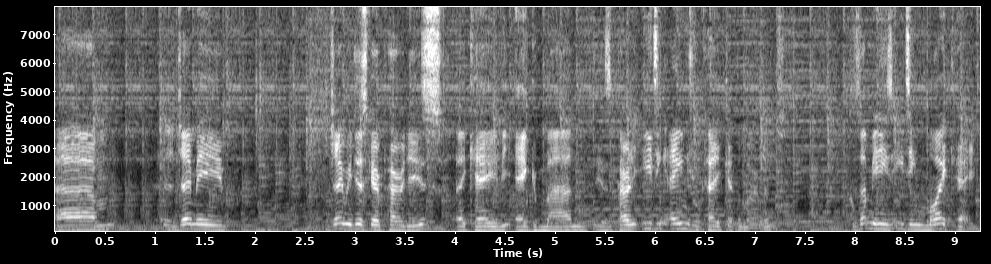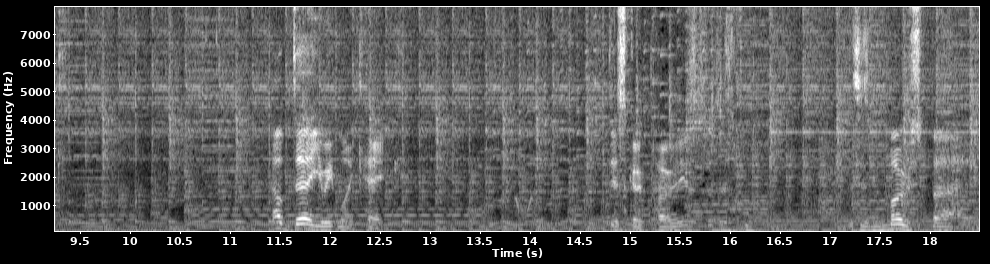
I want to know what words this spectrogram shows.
the um, Jamie Jamie Disco Ponies, aka the Eggman, is apparently eating angel cake at the moment. Does that mean he's eating my cake? How dare you eat my cake? Disco Ponies. This is, this is most bad.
